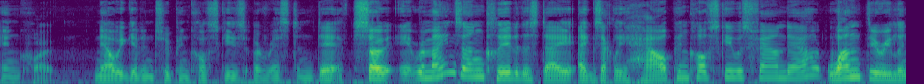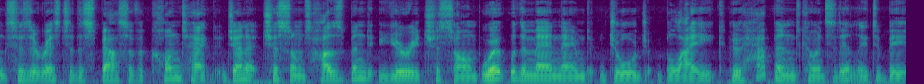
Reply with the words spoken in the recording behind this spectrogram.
End quote. Now we get into Penkovsky's arrest and death. So it remains unclear to this day exactly how Penkovsky was found out. One theory links his arrest to the spouse of a contact. Janet Chisholm's husband, Yuri Chisholm, worked with a man named George Blake, who happened coincidentally to be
